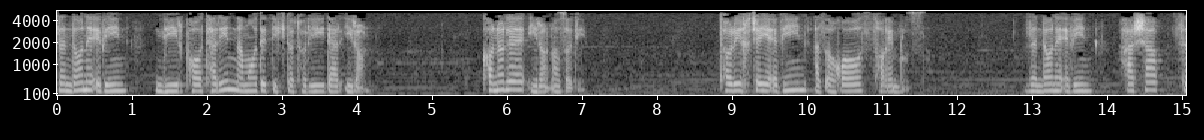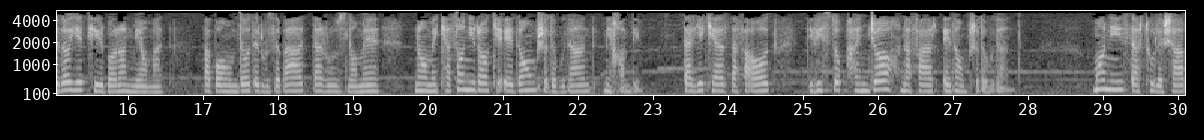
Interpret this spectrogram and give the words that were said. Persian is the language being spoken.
زندان اوین دیرپاترین نماد دیکتاتوری در ایران کانال ایران آزادی تاریخچه اوین از آغاز تا امروز زندان اوین هر شب صدای تیرباران می آمد و بامداد روز بعد در روزنامه نام کسانی را که اعدام شده بودند می خواندیم. در یکی از دفعات دویست و پنجاه نفر اعدام شده بودند. ما نیز در طول شب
